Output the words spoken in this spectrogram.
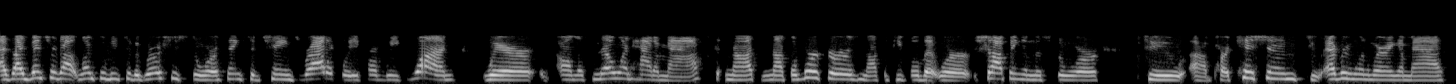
as I ventured out once a week to the grocery store, things have changed radically from week one where almost no one had a mask, not not the workers, not the people that were shopping in the store, to uh, partitions, to everyone wearing a mask,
